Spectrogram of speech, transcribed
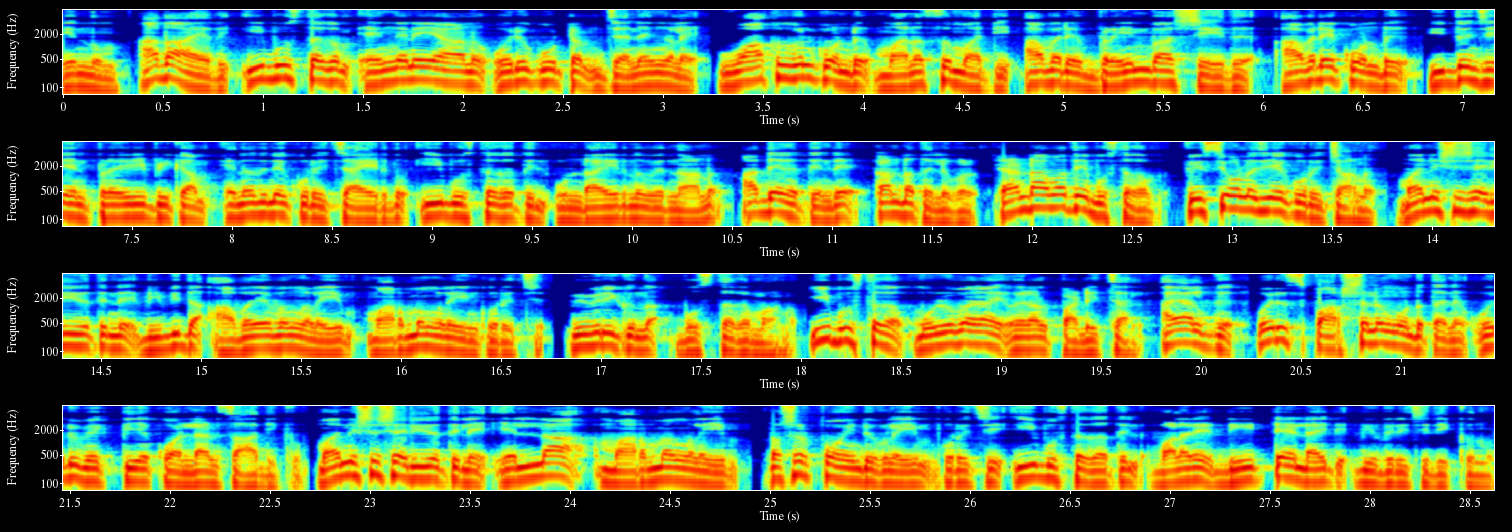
എന്നും അതായത് ഈ പുസ്തകം എങ്ങനെയാണ് ഒരു കൂട്ടം ജനങ്ങളെ വാക്കുകൾ കൊണ്ട് മനസ്സ് മാറ്റി അവരെ ബ്രെയിൻ വാഷ് ചെയ്ത് അവരെ കൊണ്ട് യുദ്ധം ചെയ്യാൻ പ്രേരിപ്പിക്കാം എന്നതിനെക്കുറിച്ചായിരുന്നു ഈ പുസ്തകത്തിൽ ഉണ്ടായിരുന്നുവെന്നാണ് അദ്ദേഹത്തിന്റെ കണ്ടെത്തലുകൾ. രണ്ടാമത്തെ പുസ്തകം ഫിസിയോളജിയെ കുറിച്ചാണ്. മനുഷ്യ ശരീരത്തിന്റെ വിവിധ അവയവങ്ങളെയും മർമ്മങ്ങളെയും കുറിച്ച് വിവരിക്കുന്ന പുസ്തകമാണ്. ഈ പുസ്തകം മുഴുവനായി ഒരാൾ പഠിച്ചാൽ അയാൾക്ക് ഒരു സ്പർശനം കൊണ്ട് തന്നെ ഒരു വ്യക്തിയെ കൊല്ലാൻ സാധിക്കും. മനുഷ്യ ശരീരത്തിലെ എല്ലാ മർമ്മങ്ങളെയും പ്രഷർ പോയിന്റുകളെയും കുറിച്ച് ഈ പുസ്തകത്തിൽ വളരെ ഡീറ്റെയിൽ ആയിട്ട് വിവരിച്ചിരിക്കുന്നു.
